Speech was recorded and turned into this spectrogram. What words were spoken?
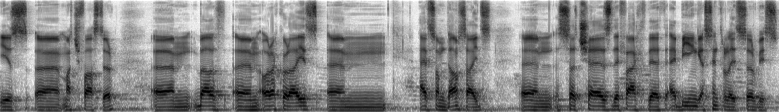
is uh, much faster. Um, but um, Oraclize um, has some downsides, um, such as the fact that uh, being a centralized service,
